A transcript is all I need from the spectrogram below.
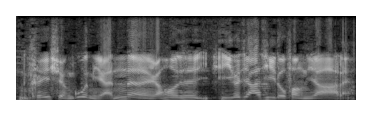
你可以选过年的，然后这一个假期都放假了。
